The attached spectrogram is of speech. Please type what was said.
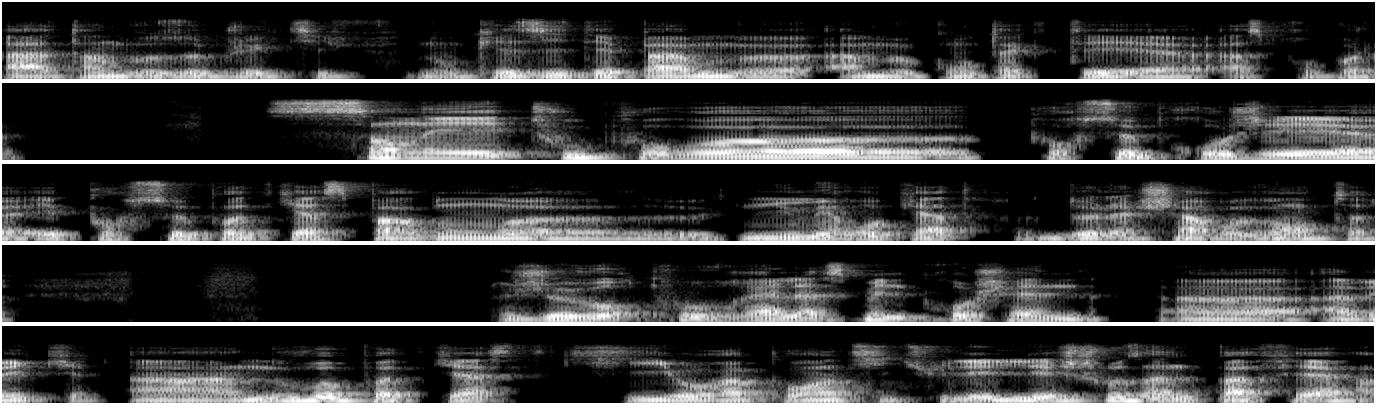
atteindre vos objectifs. Donc n'hésitez pas à me, contacter euh, à ce propos-là. C'en est tout pour, pour ce projet et pour ce podcast pardon, numéro 4 de l'achat-revente. Je vous retrouverai la semaine prochaine euh, avec un nouveau podcast qui aura pour intitulé Les choses à ne pas faire.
